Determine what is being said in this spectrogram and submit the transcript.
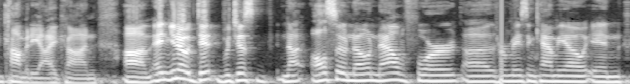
a comedy icon, um, and you know, did just not also known now for uh, her amazing cameo in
